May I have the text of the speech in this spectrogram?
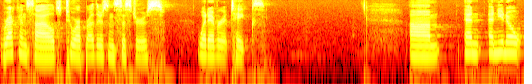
reconciled to our brothers and sisters, whatever it takes. Um, and, and you know,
